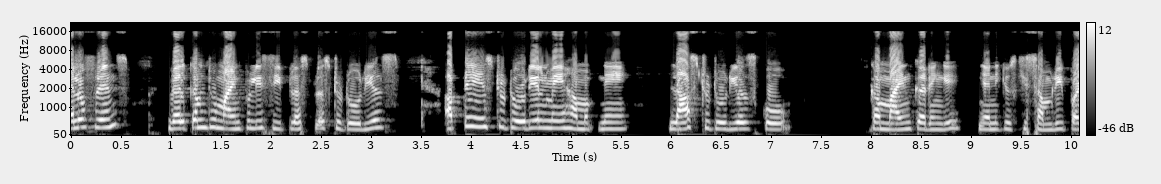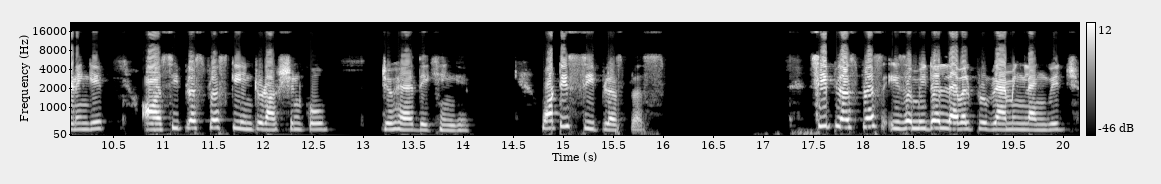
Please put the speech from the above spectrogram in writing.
Hello friends welcome to mindfully C plus plus tutorials अपने इस ट्यूटोरियल में हम अपने लास्ट ट्यूटोरियल्स को कंबाइन करेंगे, यानी कि उसकी समरी पढ़ेंगे और सी प्लस प्लस की इंट्रोडक्शन को जो है देखेंगे। What is C plus plus C plus plus is a middle level programming language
